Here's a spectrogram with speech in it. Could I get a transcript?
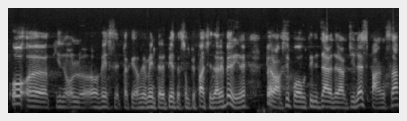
o eh, chi non lo avesse, perché ovviamente le pietre sono più facili da reperire, però si può utilizzare dell'argilla espansa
